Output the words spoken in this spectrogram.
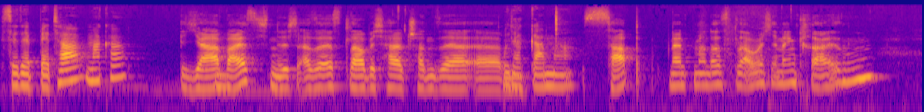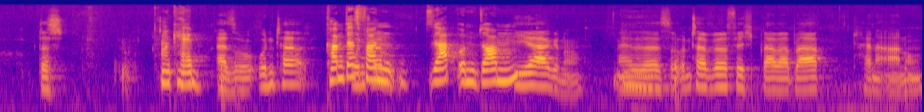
Ist er der Beta-Macker Ja, weiß ich nicht. Also er ist, glaube ich, halt schon sehr ähm, oder Gamma? Sub, nennt man das, glaube ich, in den Kreisen. Das, Okay. also unter... Kommt das unter, von Sub und Dom? Ja, genau. Also ist so unterwürfig, bla bla bla. Keine Ahnung.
